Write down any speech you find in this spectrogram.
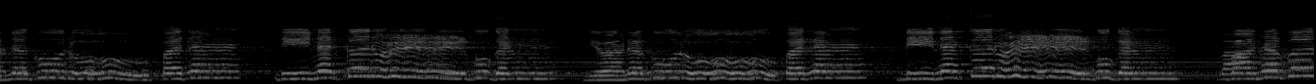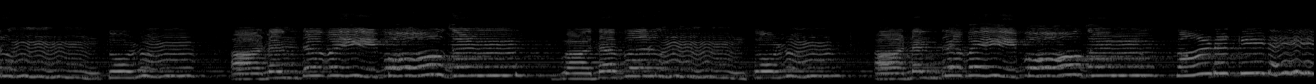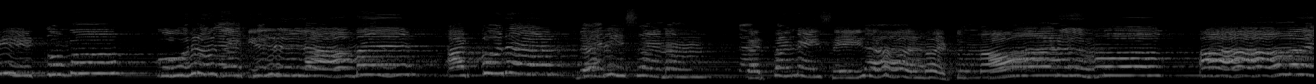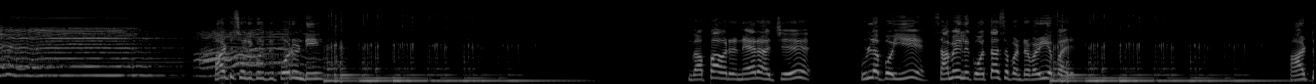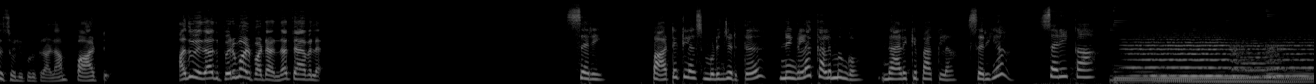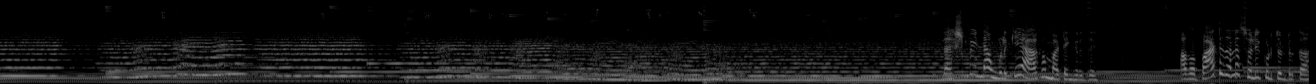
ஞானகுரு பரன் தீனர்கருள் குகன். ஞானகுரு பரன் தீனர்கருள் குகன். வானவரும் தொழும் ஆனந்த வைபோகன் வானவரும் பாட்டு சொல்லி கொடுத்து போறோண்டி உங்க அப்பா வர நேரம் ஆச்சு. உள்ள போய் சமையலுக்கு ஒத்தாசை பண்ற வழிய பாரு. பாட்டு சொல்லி கொடுக்கறாளாம் பாட்டு. அதுவும் ஏதாவது பெருமாள் பாட்டா இருந்தா தேவல. சரி பாட்டு கிளாஸ் முடிஞ்சிடுத்து நீங்களா கிளம்புங்க. நாளைக்கு பார்க்கலாம். சரியா? சரிக்கா. லக்ஷ்மின்னா உங்களுக்கே ஆக மாட்டேங்கிறது. அவ பாட்டு தானே சொல்லி கொடுத்துட்டு இருக்கா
